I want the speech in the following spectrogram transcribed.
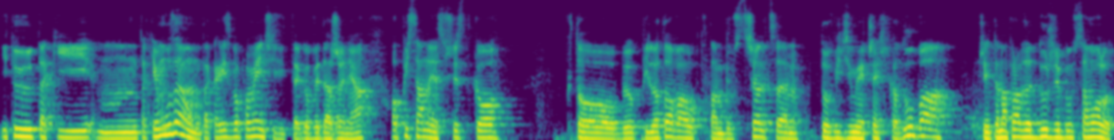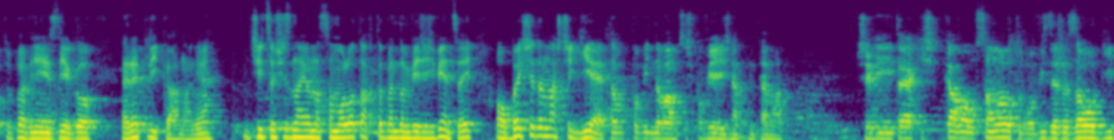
i tu taki, mm, takie muzeum, taka Izba Pamięci tego wydarzenia. Opisane jest wszystko, kto był pilotował, kto tam był strzelcem. Tu widzimy część kadłuba, czyli to naprawdę duży był samolot. Tu pewnie jest jego replika, no nie? Ci, co się znają na samolotach, to będą wiedzieć więcej. O, B-17G, to powinno wam coś powiedzieć na ten temat. Czyli to jakiś kawał samolotu, bo widzę, że załogi,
